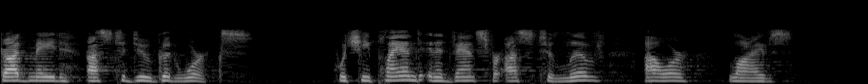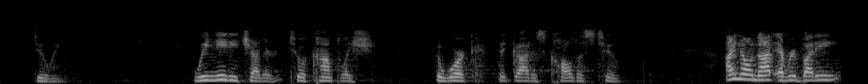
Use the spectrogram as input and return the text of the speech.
God made us to do good works which he planned in advance for us to live our lives doing. We need each other to accomplish the work that God has called us to. I know not everybody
